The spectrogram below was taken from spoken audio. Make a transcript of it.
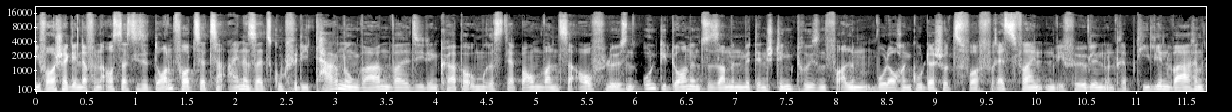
Die Forscher gehen davon aus, dass diese Dornfortsätze einerseits gut für die Tarnung waren, weil sie den Körperumriss der Baumwanze auflösen und die Dornen zusammen mit den Stinkdrüsen vor allem wohl auch ein guter Schutz vor Fressfeinden wie Vögeln und Reptilien waren.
